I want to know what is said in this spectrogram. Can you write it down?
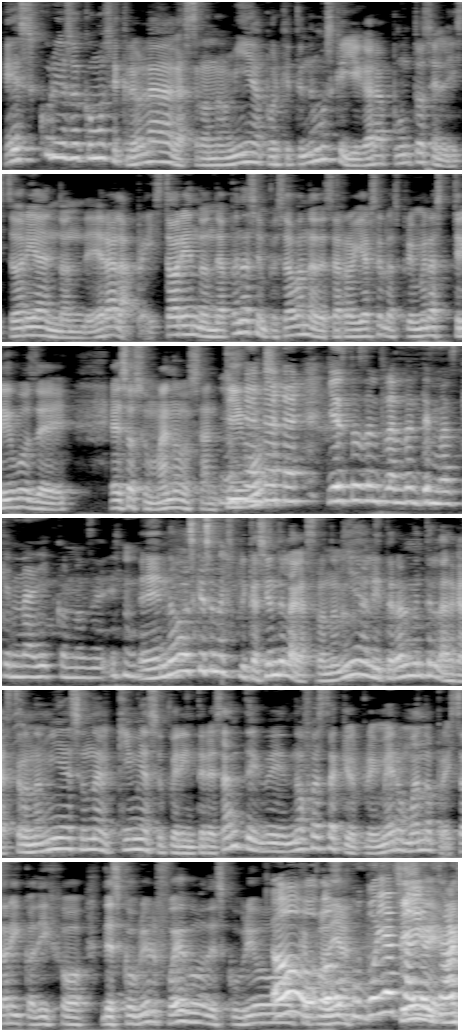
Es curioso cómo se creó la gastronomía, porque tenemos que llegar a puntos en la historia en donde era la prehistoria, en donde apenas empezaban a desarrollarse las primeras tribus de esos humanos antiguos. ya estás entrando en temas que nadie conoce. Eh, no, es que es una explicación de la gastronomía. Literalmente la gastronomía es una alquimia súper interesante, güey. No fue hasta que el primer humano prehistórico dijo, descubrió el fuego, descubrió Oh, que podía... oh, voy a Sí, calentar.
